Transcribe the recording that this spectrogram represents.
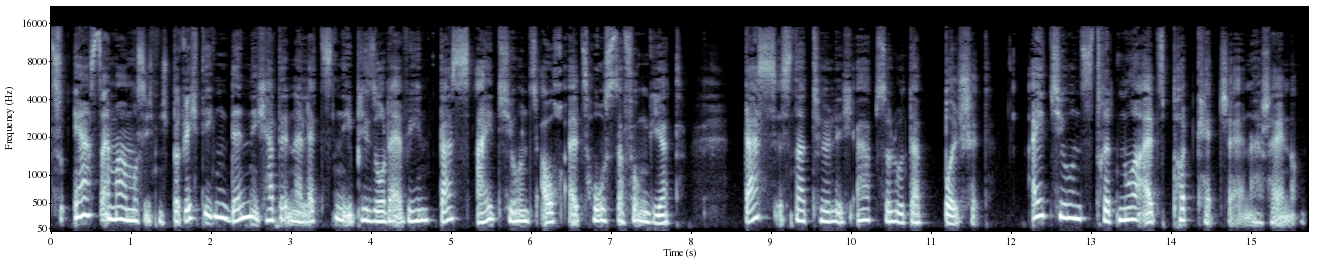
Zuerst einmal muss ich mich berichtigen, denn ich hatte in der letzten Episode erwähnt, dass iTunes auch als Hoster fungiert. Das ist natürlich absoluter Bullshit. iTunes tritt nur als Podcatcher in Erscheinung.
